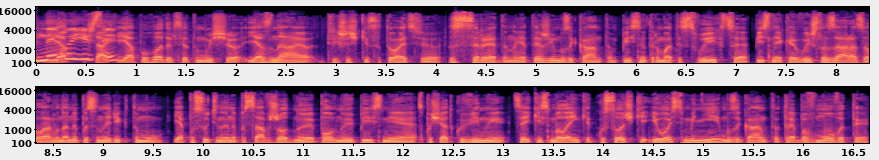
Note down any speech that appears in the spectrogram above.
не я, боїшся. Так, я погодився, тому що я знаю трішечки ситуацію зсередини. Я теж є музикантом. Пісня тримати своїх це пісня, яка вийшла зараз, але вона написана рік тому. Я по суті не написав жодної повної пісні з початку війни. Це якісь маленькі кусочки. І ось мені, музиканту, треба вмовити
